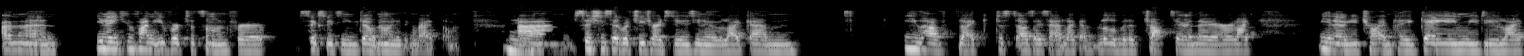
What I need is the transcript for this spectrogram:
And then, you know, you can find that you've worked with someone for six weeks and you don't know anything about them. Mm. Um, so she said what she tried to do is, you know, like, um, you have like, just as I said, like a little bit of chats here and there, or like, you know, you try and play a game, you do like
